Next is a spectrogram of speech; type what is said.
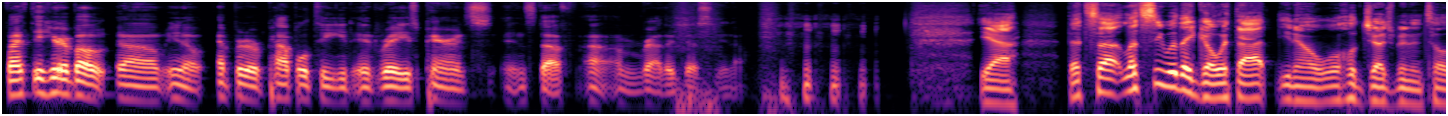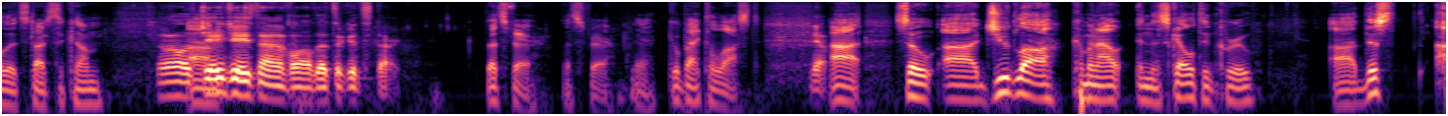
if I have to hear about, um, you know, Emperor Palpatine and Rey's parents and stuff, uh, I'm rather just, you know. yeah, that's uh, let's see where they go with that. You know, we'll hold judgment until it starts to come. Well, if um, JJ's not involved, that's a good start. That's fair. That's fair. Yeah, go back to Lost. Yeah. Uh, so uh, Jude Law coming out in the Skeleton Crew. Uh, this, uh,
